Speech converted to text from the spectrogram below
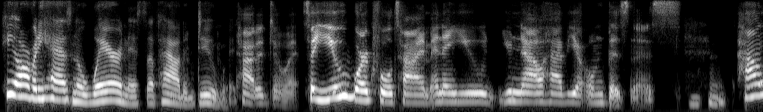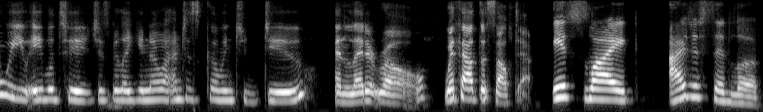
he already has an awareness of how to do it. How to do it. So you work full time and then you you now have your own business. Mhm. How were you able to just be like, you know what, I'm just going to do and let it roll without the self-doubt? It's like, I just said, look,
